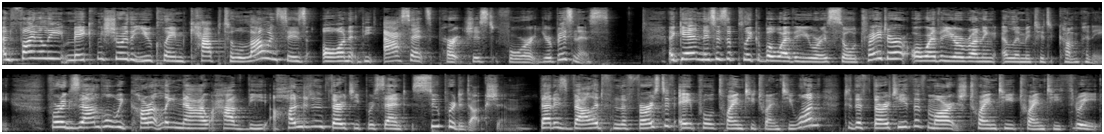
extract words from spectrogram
And finally, making sure that you claim capital allowances on the assets purchased for your business. Again, this is applicable whether you're a sole trader or whether you're running a limited company. For example, we currently now have the 130% super deduction. That is valid from the 1st of April 2021 to the 30th of March 2023.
